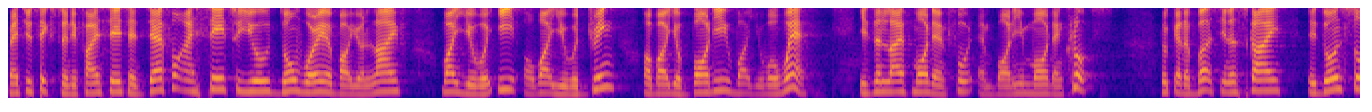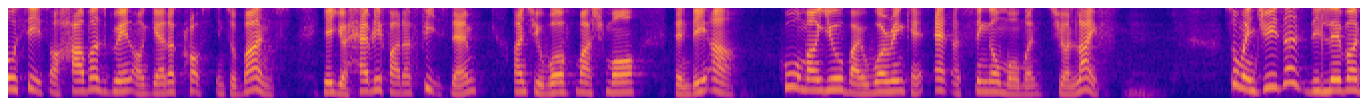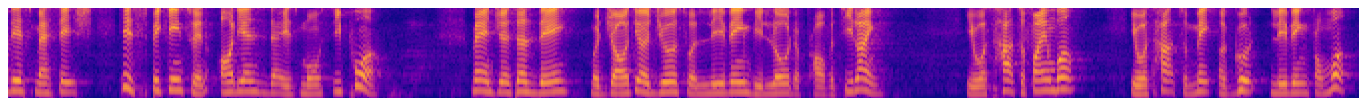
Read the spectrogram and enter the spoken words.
Matthew 6:25 says that therefore I say to you, don't worry about your life, what you will eat or what you will drink, or about your body, what you will wear. Isn't life more than food and body more than clothes? Look at the birds in the sky. They don't sow seeds or harvest grain or gather crops into barns. Yet your heavenly Father feeds them. Aren't you worth much more than they are? Who among you, by worrying, can add a single moment to your life? So when Jesus delivered this message, he is speaking to an audience that is mostly poor. Back in Jesus' day, majority of Jews were living below the poverty line. It was hard to find work. It was hard to make a good living from work.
